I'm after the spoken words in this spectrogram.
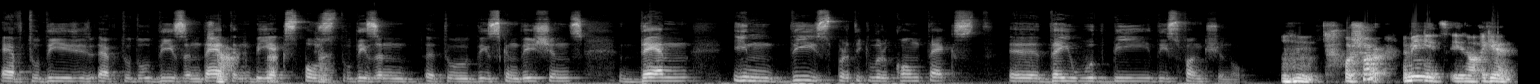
have to de- have to do this and that Sure, and be sure, exposed to these and uh, to these conditions then in this particular context uh, they would be dysfunctional Mm-hmm. Oh, sure. I mean, it's you know, again,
